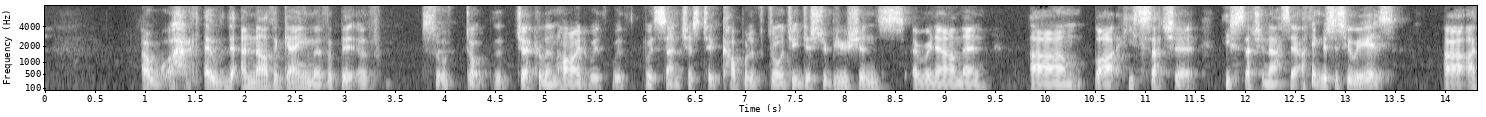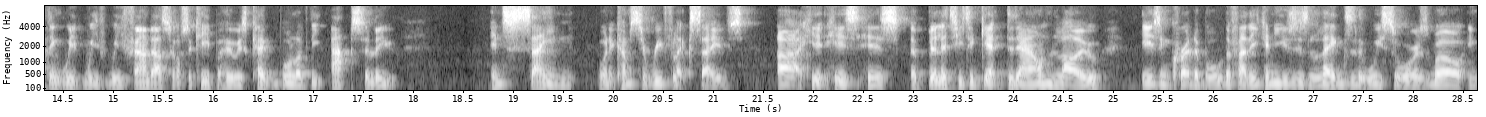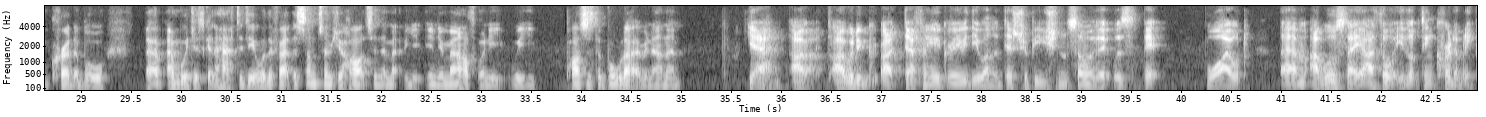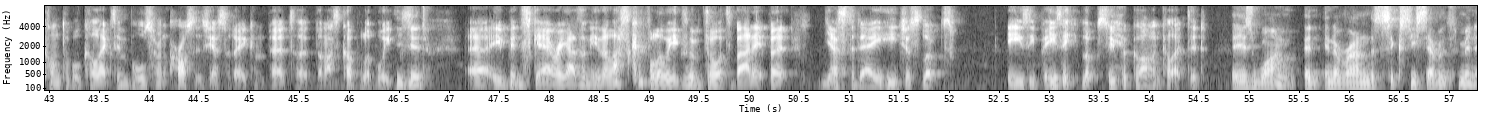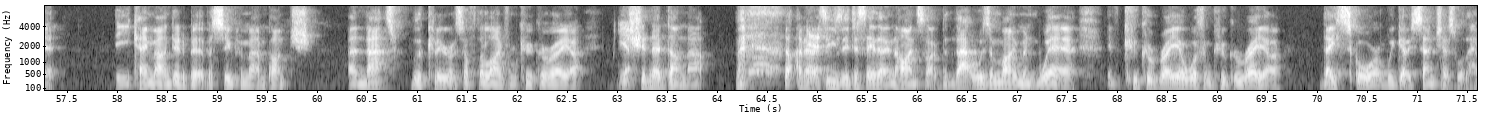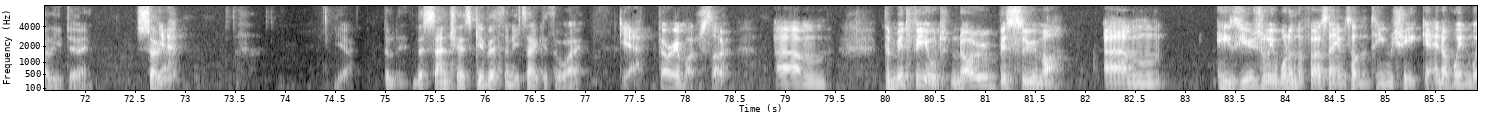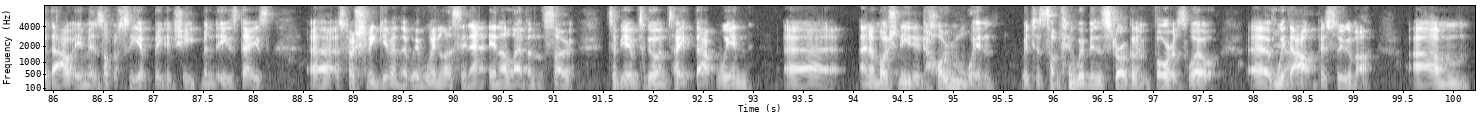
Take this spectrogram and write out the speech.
Oh, another game of a bit of sort of Doc, Jekyll and Hyde with with with Sanchez. Took a couple of dodgy distributions every now and then, um, but he's such a he's such an asset. I think this is who he is. Uh, I think we we we found ourselves a keeper who is capable of the absolute insane when it comes to reflex saves. Uh, his his ability to get down low is incredible. The fact that he can use his legs that we saw as well, incredible. Uh, and we're just going to have to deal with the fact that sometimes your heart's in the in your mouth when he, he passes the ball out every now and then. Yeah, I, I would I definitely agree with you on the distribution. Some of it was a bit wild. Um, I will say I thought he looked incredibly comfortable collecting balls from crosses yesterday compared to the last couple of weeks. He did. Uh, he'd been scary, hasn't he? The last couple of weeks we've talked about it, but yesterday he just looked easy peasy, looked super calm and collected. Here's one in, in around the 67th minute. He came out and did a bit of a Superman punch, and that's the clearance off the line from Cucurella. He shouldn't have done that. I know yeah. it's easy to say that in hindsight, but that was a moment where if Cucurella wasn't Cucurella, they score and we go, Sanchez, what the hell are you doing? So, yeah, yeah the, the Sanchez giveth and he taketh away. Yeah, very much so. Um, the midfield, no Bissouma. Um, he's usually one of the first names on the team sheet. Getting a win without him is obviously a big achievement these days, uh, especially given that we're winless in in eleven. So to be able to go and take that win uh, and a much needed home win, which is something we've been struggling for as well, uh, yeah. without Bissouma. Um,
